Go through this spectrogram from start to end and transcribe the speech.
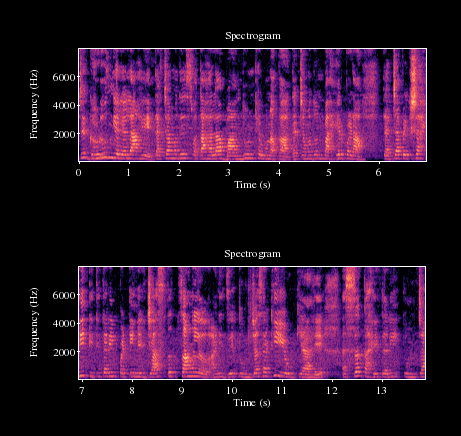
जे घडून गेलेलं आहे त्याच्यामध्ये स्वतःला बांधून ठेवू नका. त्याच्यामधून बाहेर पडा. त्याच्यापेक्षाही कितीतरी पटीने जास्त चांगलं आणि जे तुमच्यासाठी योग्य आहे असं काहीतरी तुमच्या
